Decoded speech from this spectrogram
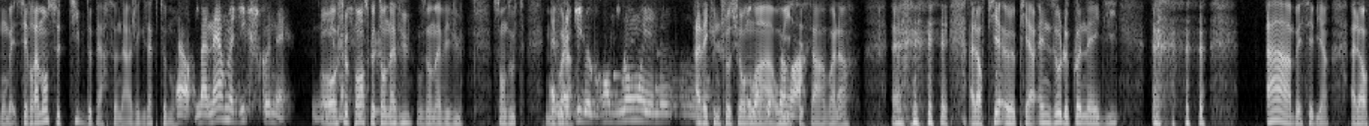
Bon, mais c'est vraiment ce type de personnage, exactement. Alors, ma mère me dit que je connais. Oh, je pense que tu en as vu, vous en avez vu, sans doute. Mais Elle voilà. dit le grand blond et le. Avec une chaussure Et noire, oui, c'est ça, voilà. Alors Pierre, euh, Pierre, Enzo le connaît, il dit. ah, ben c'est bien. Alors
